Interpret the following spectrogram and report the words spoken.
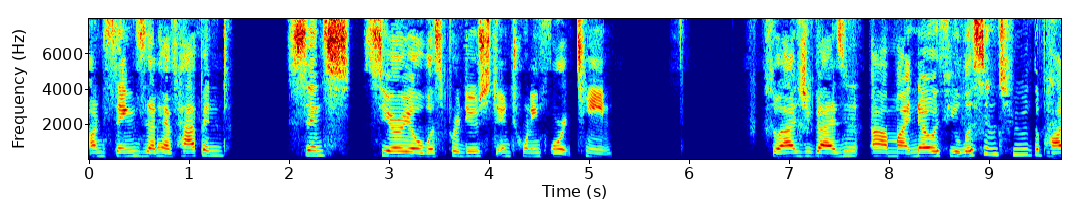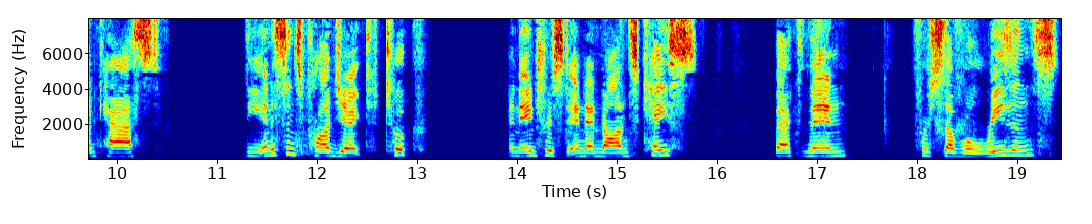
on things that have happened since Serial was produced in 2014. So, as you guys uh, might know, if you listen to the podcast, the Innocence Project took an interest in Adnan's case back then for several reasons.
